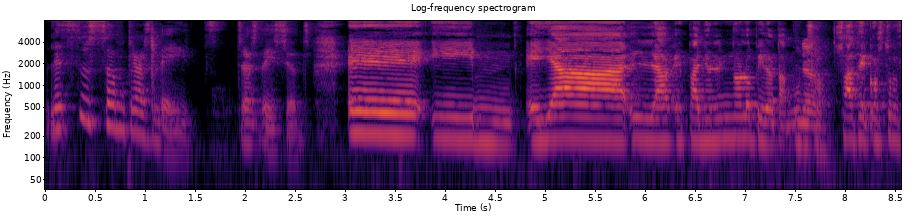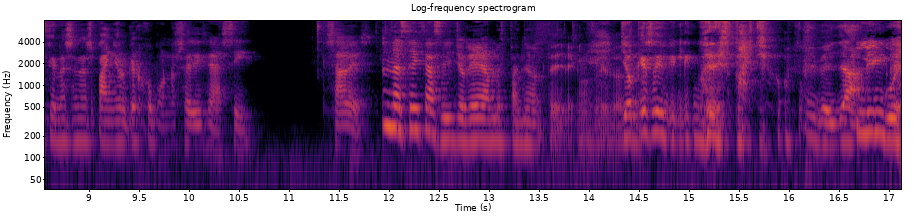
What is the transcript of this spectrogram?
let's do some translates, translations. Eh, y mm, ella, la español no lo pilota mucho, Ya. o sea, hace construcciones en español que es como no se dice así, ¿sabes? No se dice así, yo que hablo español te diré que no se dice Yo así. que soy bilingüe de español y de ya. Lingüe.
